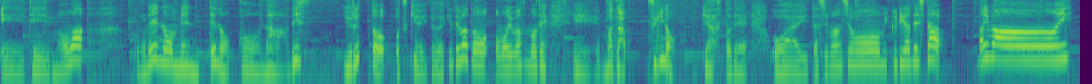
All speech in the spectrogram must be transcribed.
えー、テーマは、俺のメンテのコーナーです。ゆるっとお付き合いいただければと思いますので、えー、また次のキャストでお会いいたしましょう。みくりやでした。バイバーイ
